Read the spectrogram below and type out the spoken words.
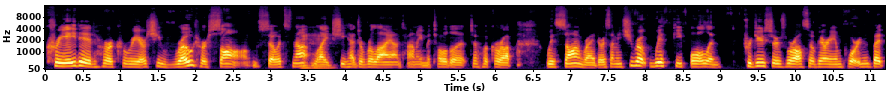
created her career. She wrote her songs, so it's not like mm-hmm. she had to rely on Tommy Mottola to hook her up with songwriters. I mean, she wrote with people, and producers were also very important. But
